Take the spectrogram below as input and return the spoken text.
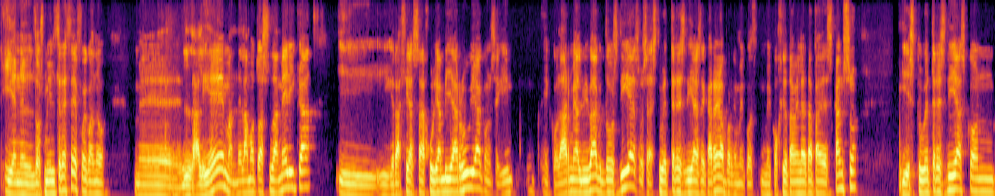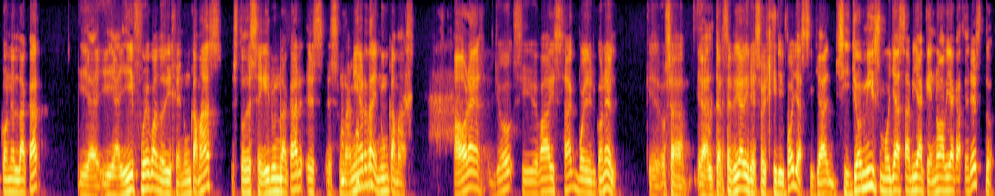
Y en el 2013 fue cuando me la lié, mandé la moto a Sudamérica y, y gracias a Julián Villarrubia conseguí eh, colarme al Vivac dos días, o sea, estuve tres días de carrera porque me, co- me cogió también la etapa de descanso y estuve tres días con, con el Dakar y, y allí fue cuando dije, nunca más, esto de seguir un Dakar es, es una mierda y nunca más. Ahora yo, si va Isaac, voy a ir con él. Que, o sea, al tercer día diré, soy gilipollas, si, ya, si yo mismo ya sabía que no había que hacer esto.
